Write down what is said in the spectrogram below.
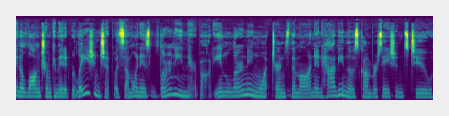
in a long term committed relationship with someone is learning their body and learning what turns them on and having those conversations to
